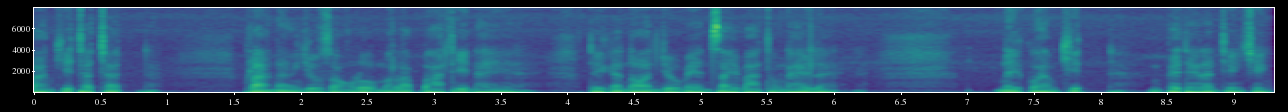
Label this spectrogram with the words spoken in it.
ความคิดชัดๆนะพระนั่งอยู่สองรูปมารับบาตรที่ไหนตัวเองก็นอนอยู่ไม่เห็นใส่บาตรตรงไหนเลย ในความคิดมันเป็นอย่างนั้นจริง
